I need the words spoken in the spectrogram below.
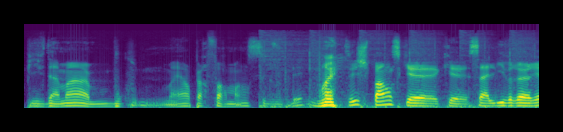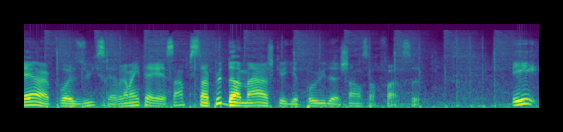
puis évidemment beaucoup de meilleures performances, s'il vous plaît. Ouais. Tu sais, je pense que, que ça livrerait un produit qui serait vraiment intéressant. Puis c'est un peu dommage qu'il n'y ait pas eu de chance de refaire ça. Et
